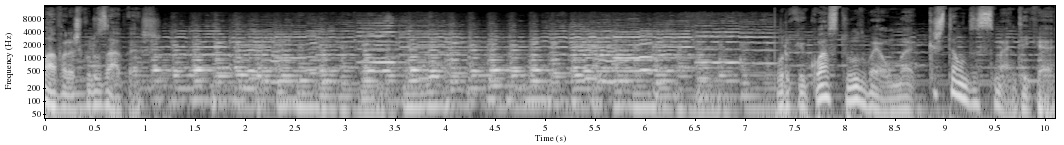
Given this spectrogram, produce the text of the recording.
palavras cruzadas. Porque quase tudo é uma questão de semântica.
